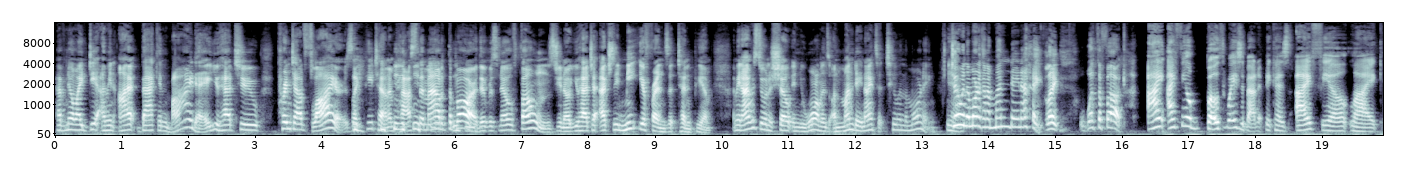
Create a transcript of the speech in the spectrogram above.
Have no idea. I mean, I back in my day, you had to print out flyers like P Town and pass them out at the bar. There was no phones. You know, you had to actually meet your friends at ten p.m. I mean, I was doing a show in New Orleans on Monday nights at two in the morning. Yeah. Two in the morning on a Monday night. Like, what the fuck? I, I feel both ways about it because I feel like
